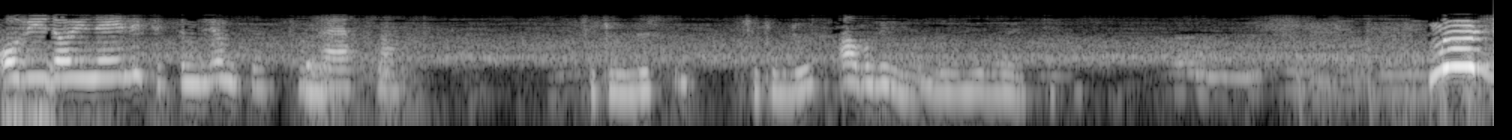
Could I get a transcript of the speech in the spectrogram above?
o videoyu neyle çıktım biliyor musun? Fotoğrafla. Çekebilirsin. Çekebiliyorsun. Aa bugün bugün bugün çıktım. Mert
